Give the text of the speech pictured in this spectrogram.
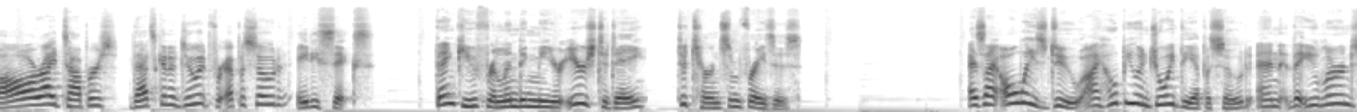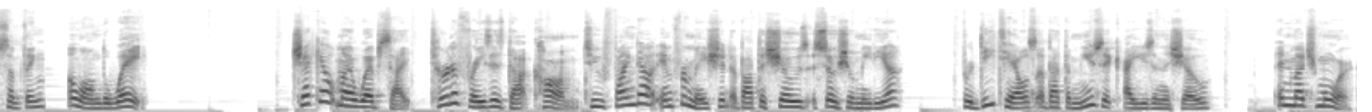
All right, toppers, that's going to do it for episode 86. Thank you for lending me your ears today to turn some phrases. As I always do, I hope you enjoyed the episode and that you learned something along the way. Check out my website, turnofphrases.com, to find out information about the show's social media, for details about the music I use in the show, and much more.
